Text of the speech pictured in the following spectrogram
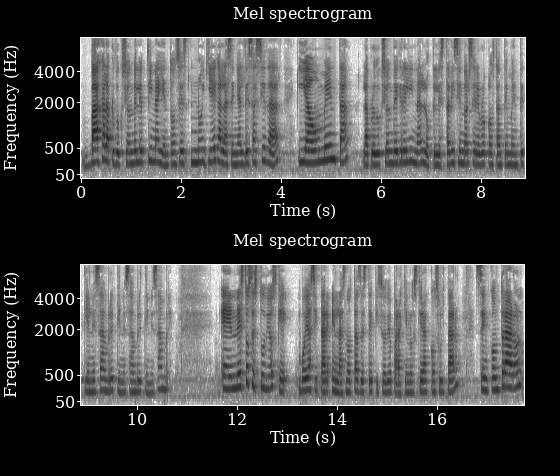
baja la producción de leptina y entonces no llega la señal de saciedad y aumenta la producción de grelina, lo que le está diciendo al cerebro constantemente, tienes hambre, tienes hambre, tienes hambre. En estos estudios que voy a citar en las notas de este episodio para quien los quiera consultar, se encontraron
